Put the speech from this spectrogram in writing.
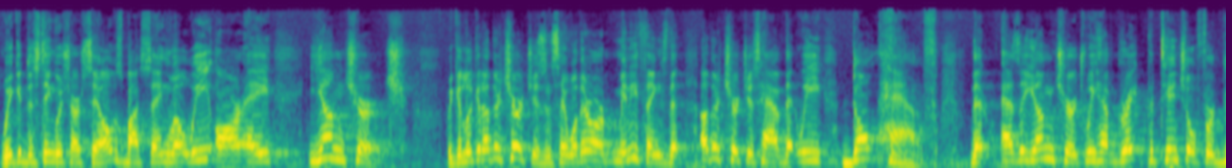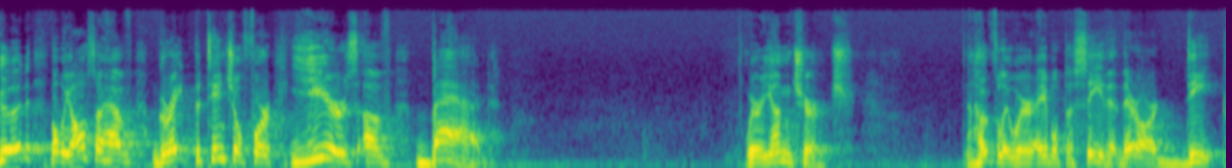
We could distinguish ourselves by saying, well, we are a young church. We could look at other churches and say, well, there are many things that other churches have that we don't have. That as a young church, we have great potential for good, but we also have great potential for years of bad. We're a young church. And hopefully, we're able to see that there are deep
